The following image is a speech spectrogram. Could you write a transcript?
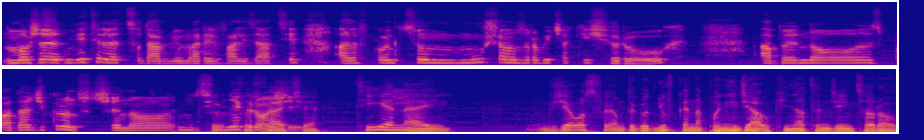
może nie tyle co W ma rywalizację, ale w końcu muszą zrobić jakiś ruch, aby no zbadać grunt, czy no nic im nie grozi. TNA wzięło swoją tygodniówkę na poniedziałki, na ten dzień co Raw.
